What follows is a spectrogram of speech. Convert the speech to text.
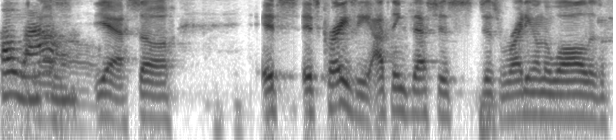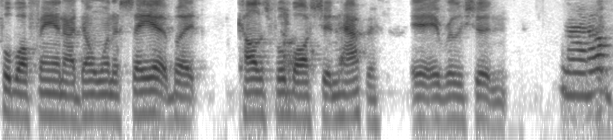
Oh You know, wow. Yeah, so it's it's crazy. I think that's just just writing on the wall as a football fan. I don't want to say it, but college football shouldn't happen. It, it really shouldn't. Not at all.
